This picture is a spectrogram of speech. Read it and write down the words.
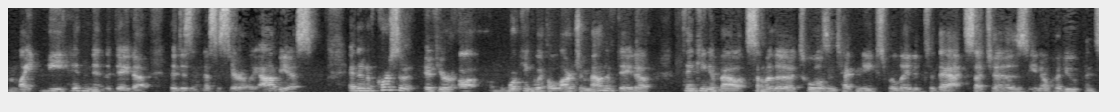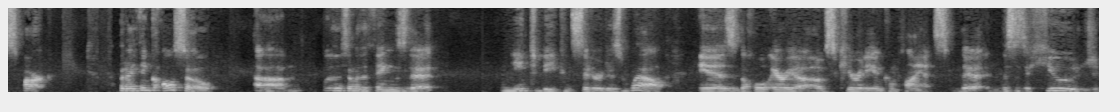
might be hidden in the data that isn't necessarily obvious. And then of course, uh, if you're uh, working with a large amount of data, thinking about some of the tools and techniques related to that, such as you know Hadoop and Spark. But I think also um, some of the things that need to be considered as well is the whole area of security and compliance. The, this is a huge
